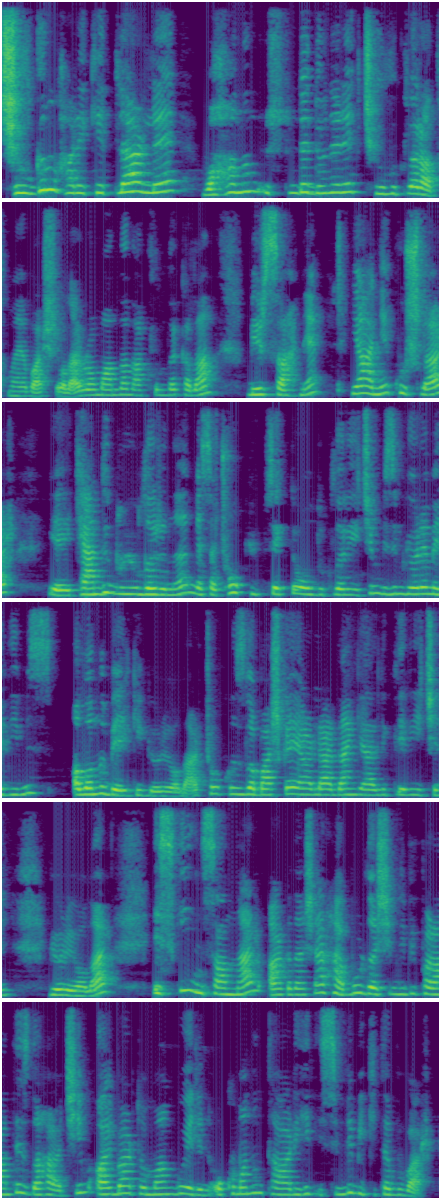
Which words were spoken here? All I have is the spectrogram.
çılgın hareketlerle vahanın üstünde dönerek çığlıklar atmaya başlıyorlar. Romandan aklımda kalan bir sahne. Yani kuşlar e, kendi duyularını mesela çok yüksekte oldukları için bizim göremediğimiz alanı belki görüyorlar. Çok hızlı başka yerlerden geldikleri için görüyorlar. Eski insanlar arkadaşlar ha burada şimdi bir parantez daha açayım. Alberto Manguel'in Okumanın Tarihi isimli bir kitabı var.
